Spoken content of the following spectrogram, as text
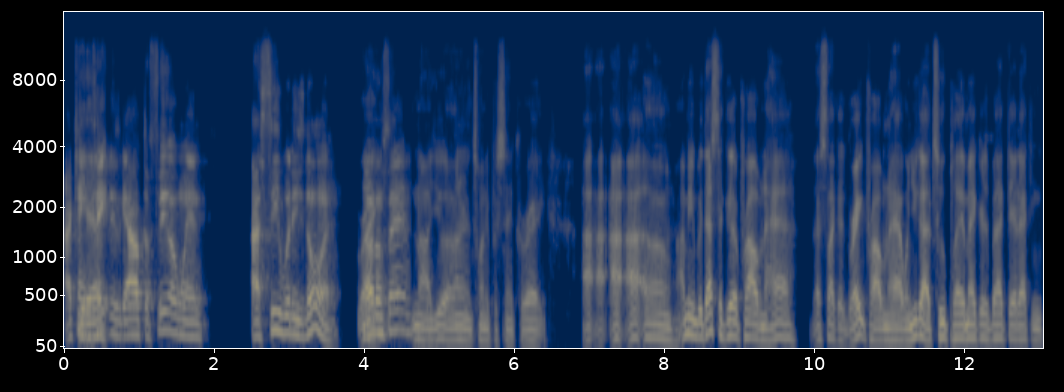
I can't Yeah. take this guy off the field when I see what he's doing. You know what I'm saying? No, you're 120 percent correct. I, I, I, I, um, I mean, but that's a good problem to have. That's like a great problem to have when you got two playmakers back there that can,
